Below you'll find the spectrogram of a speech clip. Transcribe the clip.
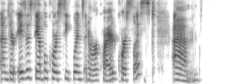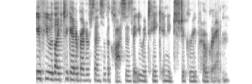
um, there is a sample course sequence and a required course list. Um, if you would like to get a better sense of the classes that you would take in each degree program.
